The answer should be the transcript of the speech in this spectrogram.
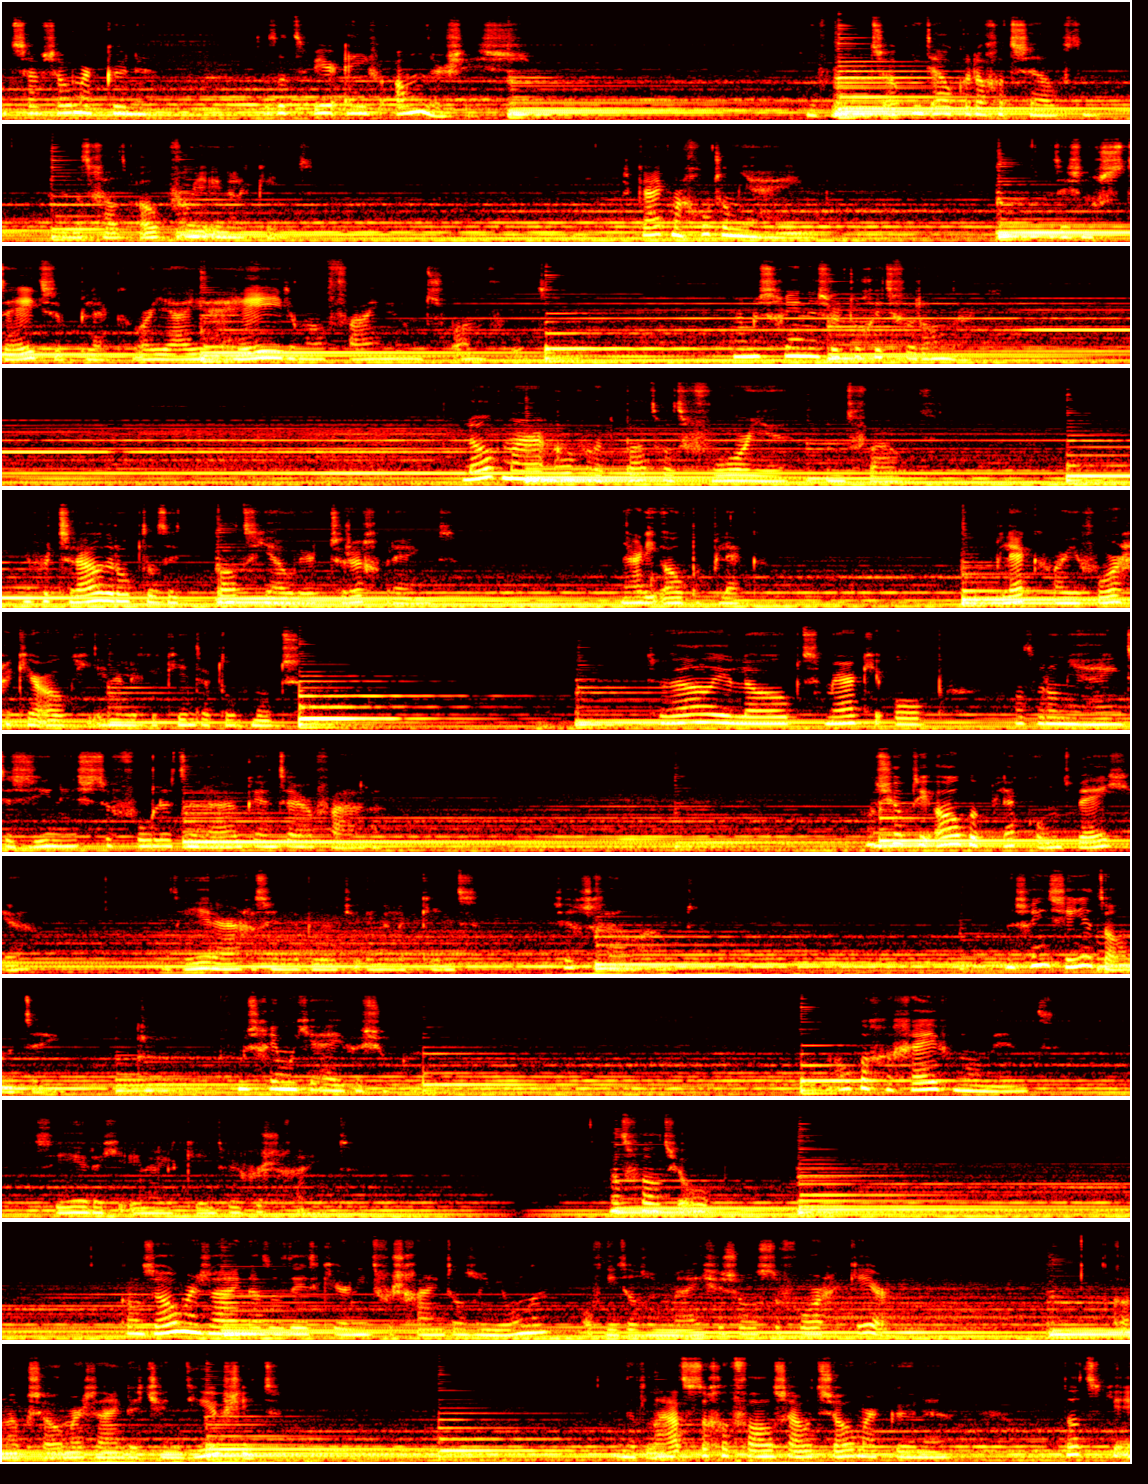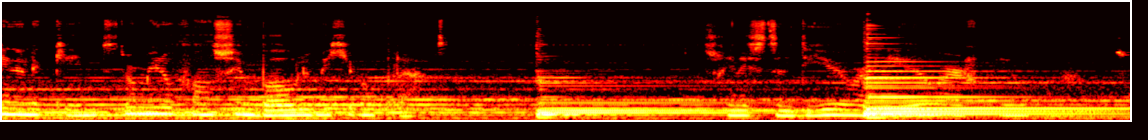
Het zou zomaar kunnen dat het weer even anders is. Bijvoorbeeld is ook niet elke dag hetzelfde. En dat geldt ook voor je innerlijk kind. Dus kijk maar goed om je heen. Het is nog steeds een plek waar jij je helemaal fijn en ontspannen voelt. Maar misschien is er toch iets veranderd. Loop maar over het pad wat voor je ontvouwt. En vertrouw erop dat dit pad jou weer terugbrengt naar die open plek. De plek waar je vorige keer ook je innerlijke kind hebt ontmoet. Terwijl je loopt, merk je op wat er om je heen te zien is, te voelen, te ruiken en te ervaren. Als je op die open plek komt, weet je dat hier ergens in de buurt je innerlijk kind zich schuilhoudt. Misschien zie je het al meteen. Of misschien moet je even zoeken. Maar op een gegeven moment zie je dat je innerlijk kind weer verschijnt. Wat valt je op? Kan zomaar zijn dat het dit keer niet verschijnt als een jongen of niet als een meisje zoals de vorige keer. Het kan ook zomaar zijn dat je een dier ziet. In het laatste geval zou het zomaar kunnen dat je innerlijk kind door middel van symbolen met je wil praten. Misschien is het een dier waar je heel erg veel van houdt.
